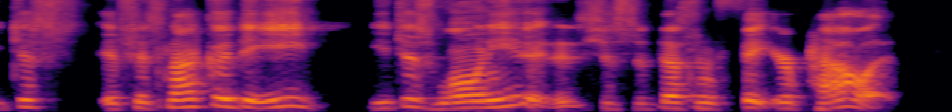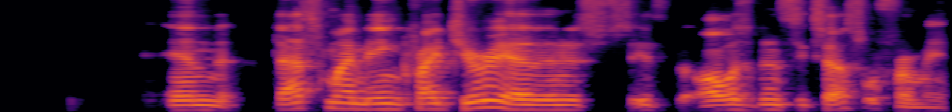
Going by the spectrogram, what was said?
you just if it's not good to eat, you just won't eat it. It's just it doesn't fit your palate, and that's my main criteria, and it's it's always been successful for me.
